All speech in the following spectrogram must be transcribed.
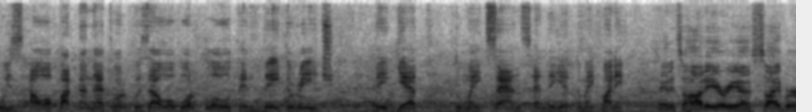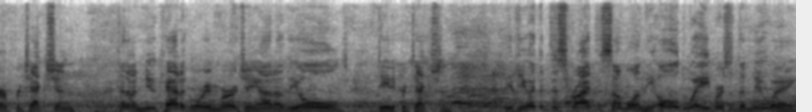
with our partner network, with our workload and data reach, they get to make sense and they get to make money. And it's a hot area, cyber protection, kind of a new category emerging out of the old data protection. If you had to describe to someone the old way versus the new way,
